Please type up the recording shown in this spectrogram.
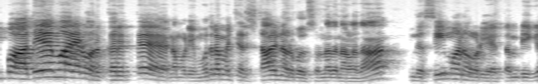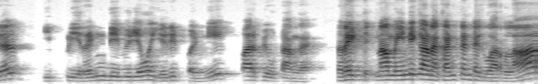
இப்போ அதே மாதிரியான ஒரு கருத்தை நம்முடைய முதலமைச்சர் ஸ்டாலின் அவர்கள் சொன்னதுனாலதான் இந்த சீமானவருடைய தம்பிகள் இப்படி ரெண்டு வீடியோவும் எடிட் பண்ணி பரப்பி விட்டாங்க. ரைட்டு நாம இன்னைக்கான கண்டென்ட்டுக்கு வரலாம்.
